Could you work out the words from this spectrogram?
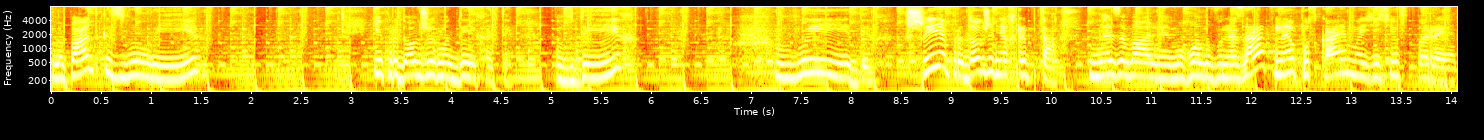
Лопатки звели. І продовжуємо дихати. Вдих, видих. Шия продовження хребта. Не завалюємо голову назад, не опускаємо її вперед.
